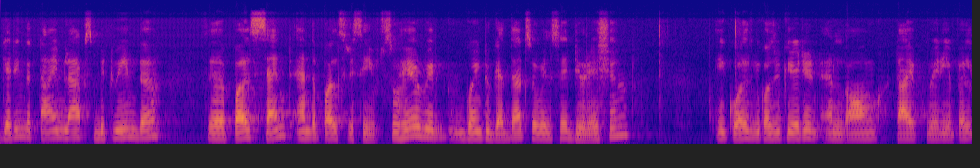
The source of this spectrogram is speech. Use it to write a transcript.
getting the time lapse between the, pulse sent and the pulse received. So, here we are going to get that. So, we will say duration equals because we created a long type variable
